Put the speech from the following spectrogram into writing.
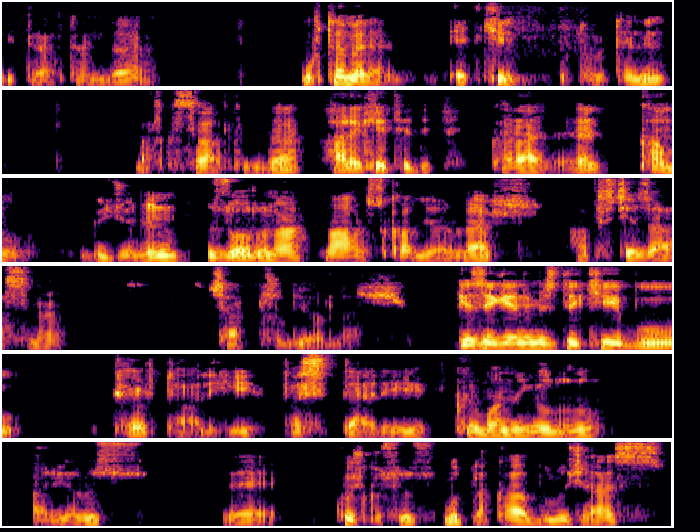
bir taraftan da muhtemelen etkin otoritenin baskısı altında hareket edip karar veren kamu gücünün zoruna maruz kalıyorlar, hapis cezasına çarptırılıyorlar. Gezegenimizdeki bu kör talihi, fasit talihi kırmanın yolunu arıyoruz ve kuşkusuz mutlaka bulacağız.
